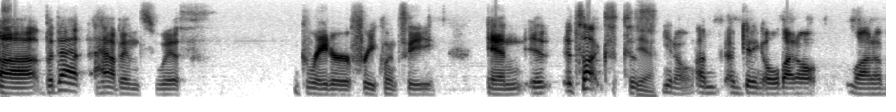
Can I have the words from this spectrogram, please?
uh, but that happens with greater frequency, and it it sucks because Yeah. you know I'm I'm getting old. I don't want to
